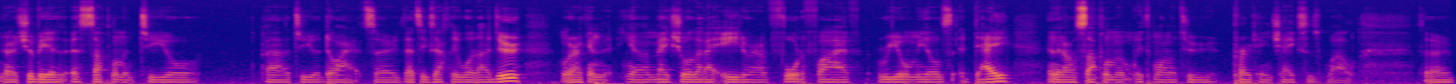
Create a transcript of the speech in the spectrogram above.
No, it should be a, a supplement to your uh, to your diet. So that's exactly what I do, where I can you know make sure that I eat around four to five real meals a day, and then I'll supplement with one or two protein shakes as well. So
